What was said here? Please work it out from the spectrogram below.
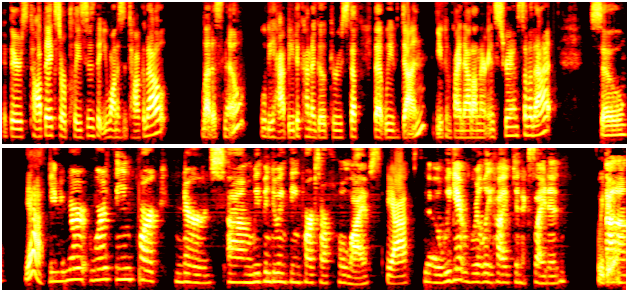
if there's topics or places that you want us to talk about, let us know. We'll be happy to kind of go through stuff that we've done. You can find out on our Instagram some of that. So yeah, Yeah, we're we're theme park nerds. Um, we've been doing theme parks our whole lives, yeah, so we get really hyped and excited. we do. Um,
